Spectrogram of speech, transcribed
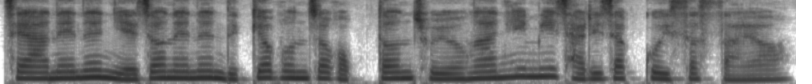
제 안에는 예전에는 느껴본 적 없던 조용한 힘이 자리 잡고 있었어요.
